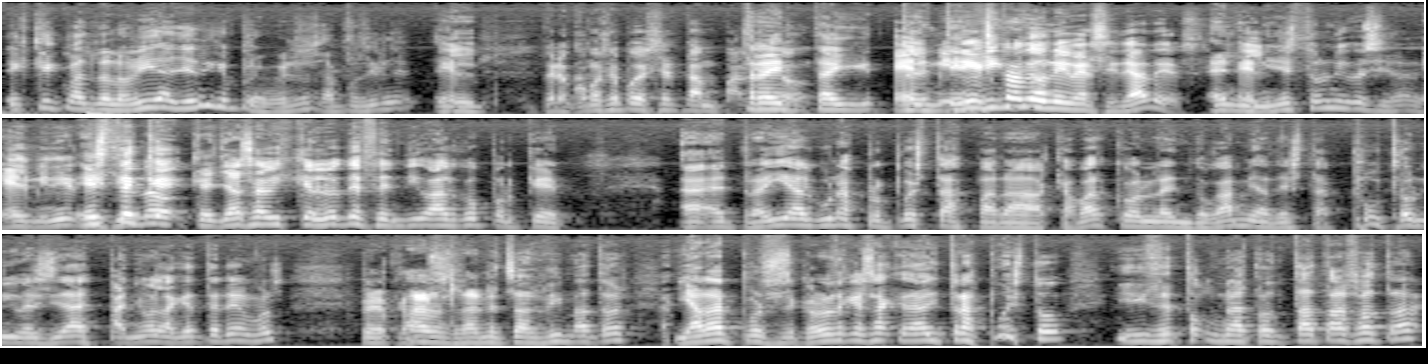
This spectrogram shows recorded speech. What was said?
es que cuando lo vi ayer dije, pero bueno, ¿es posible? El- pero ¿cómo se puede ser tan palito? 30 y- el 35 ministro de universidades. El, ministro de Universidades. el este diciendo- que, que ya sabéis que lo he defendido algo porque eh, traía algunas propuestas para acabar con la endogamia de esta puta universidad española que tenemos, pero claro, se la han hecho encima todos y ahora pues se conoce que se ha quedado ahí traspuesto y dice to- una tonta tras otra.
